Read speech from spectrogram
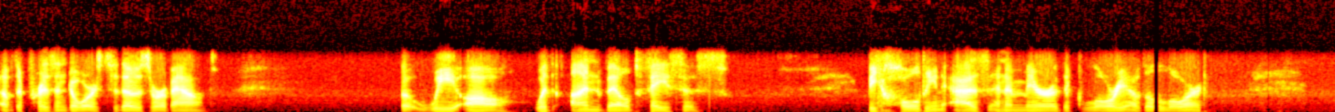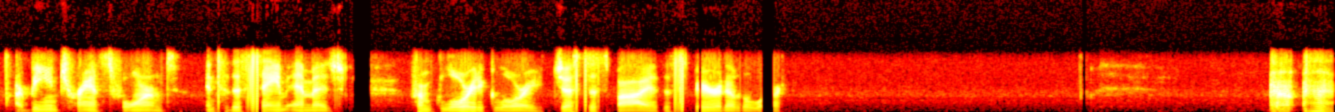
of the prison doors to those who are bound. But we all, with unveiled faces, beholding as in a mirror the glory of the Lord, are being transformed into the same image from glory to glory, just as by the Spirit of the Lord.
